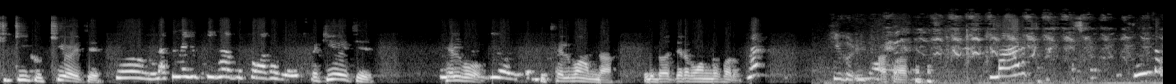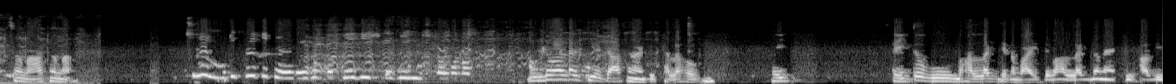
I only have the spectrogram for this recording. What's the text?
কি কি কি হয়েছে? কি কথা বলছো? কি হয়েছে? খেলব? খেলব আমরা। দরজাটা বন্ধ করো। হ্যাঁ? আসো আসো না আসো না। কি হয়েছে? আসো না একটু খেলা হোক। সেই সেই তো ভালো লাগছে না বাড়িতে ভালো লাগছে না একটু ভাবি।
